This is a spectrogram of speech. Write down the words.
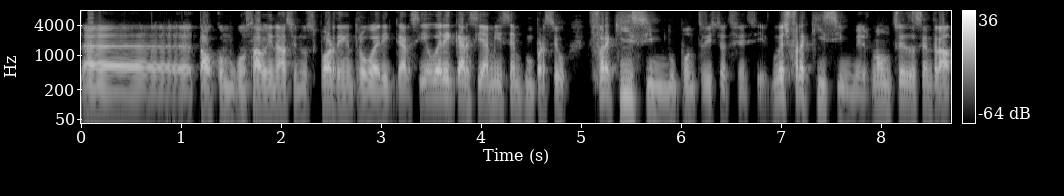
uh, tal como Gonçalo Inácio no Sporting, entrou o Eric Garcia. O Eric Garcia a mim sempre me pareceu fraquíssimo do ponto de vista defensivo, mas fraquíssimo mesmo. É um defesa central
